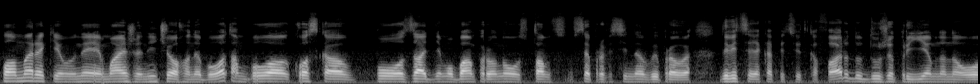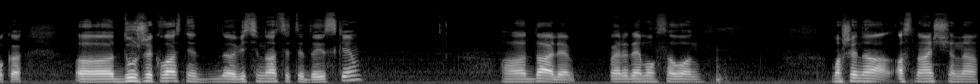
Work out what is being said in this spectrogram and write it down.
По Америці у неї майже нічого не було. Там була коска по задньому бамперу, ну там все професійно виправили. Дивіться, яка підсвітка фар, дуже приємна на око. Е, Дуже класні е, 18 диски. Далі перейдемо в салон. Машина оснащена е,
